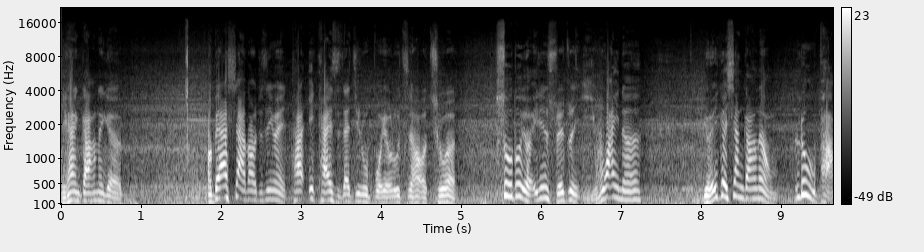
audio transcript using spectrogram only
你看刚刚那个，我被他吓到，就是因为他一开始在进入柏油路之后，除了速度有一定水准以外呢，有一个像刚刚那种路旁，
